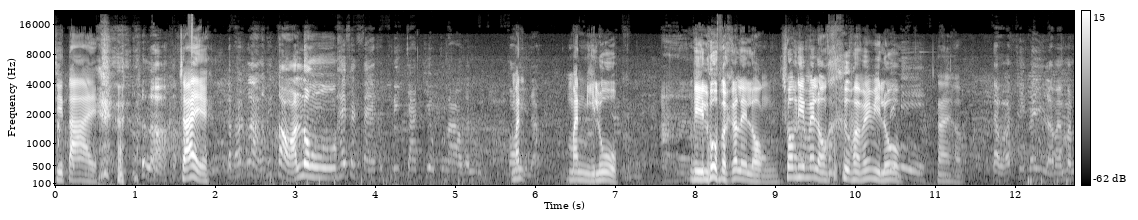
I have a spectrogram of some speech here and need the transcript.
ที่ใต้เหรอใช่แต่พักหลังพี่ต่อลงให้แฟนๆเขากรีดการเกี่ยวกราวกันบ่อยมันนะมันมีรูปอ่ามีรูปมันก็เลยลง ช่วงที่ไม่ลงก็คือมันไม่มีรูปไม่มีใช่ครับ แต่ว่าคิดไว้อยู่แล้วมันมัน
